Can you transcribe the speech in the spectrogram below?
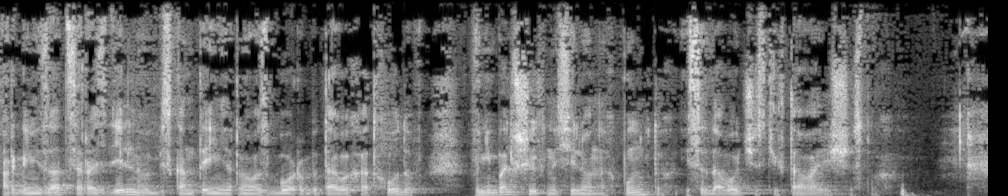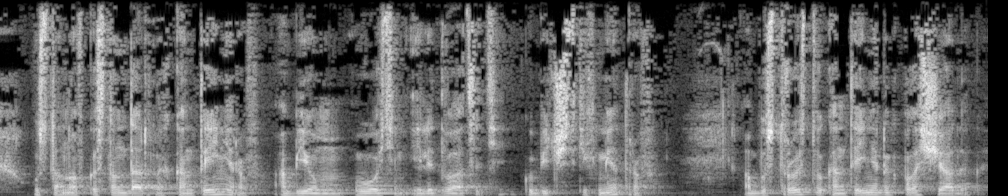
Организация раздельного бесконтейнерного сбора бытовых отходов в небольших населенных пунктах и садоводческих товариществах. установка стандартных контейнеров объемом 8 или 20 кубических метров, обустройство контейнерных площадок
